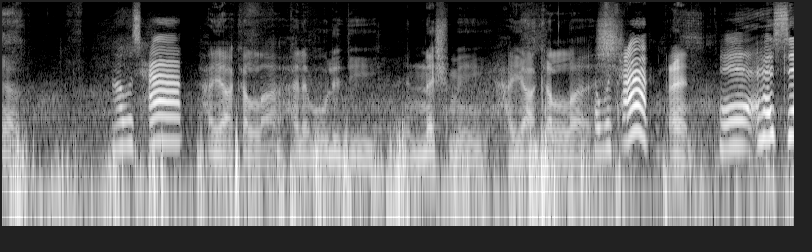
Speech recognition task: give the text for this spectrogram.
يلا. أبو إسحاق. حياك الله. هلا بولدي النشمي. حياك الله. أبو إسحاق. إيه، هسه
